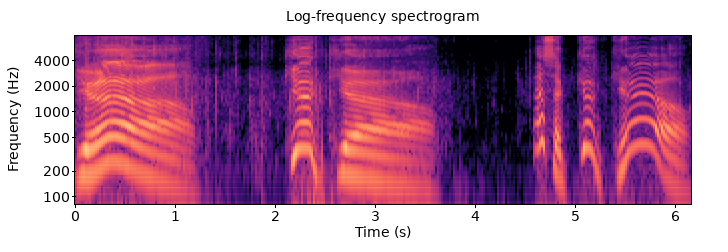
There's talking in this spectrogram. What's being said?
girl. Good girl. That's a good girl.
